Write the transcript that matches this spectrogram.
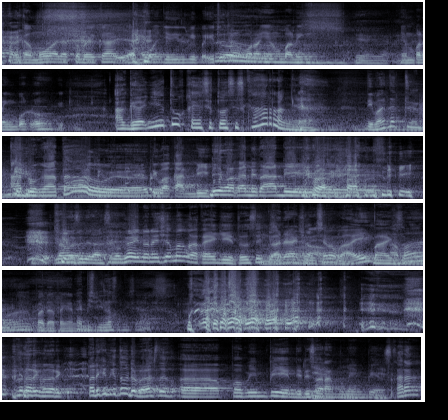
nggak mau ada kebaikan, nggak mau jadi lebih baik. Itu orang yang paling Iya iya. yang paling bodoh gitu. Agaknya tuh kayak situasi sekarang ya. Di mana tuh? Aduh nggak tahu ya. Di Wakandi. Di tadi. Nah maksudnya semoga Indonesia mah nggak kayak gitu sih. Enggak ada Indonesia mah baik, baik aman. semua pada pengen. Nah, Bismillah misalnya. menarik menarik. Tadi kan kita udah bahas tuh eh, pemimpin jadi seorang pemimpin. Sekarang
